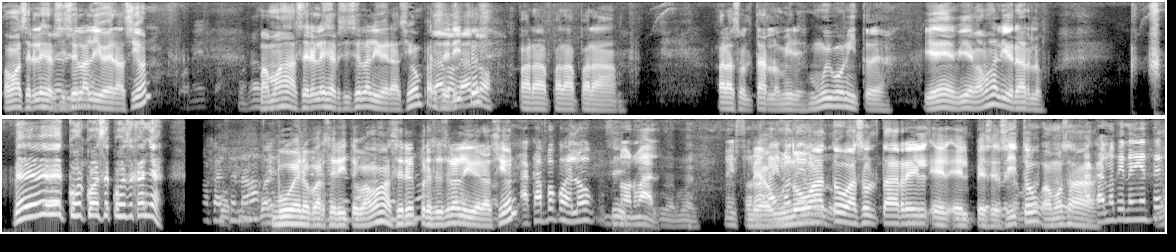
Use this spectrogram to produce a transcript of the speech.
Vamos a hacer el ejercicio de la liberación. Vamos a hacer el ejercicio de la liberación, parceritos, Leandro. para, para, para, para soltarlo, mire, muy bonito, vea. Bien, bien, vamos a liberarlo. Ve, ve, ve, esa- coge esa caña. Acá. Bueno, parcerito, vamos a hacer el proceso de la liberación. Acá puedo cogerlo normal. Normal. Listo. Vea, no un tiene- novato va a soltar el, el, el pececito. Vamos Acá a, no tiene dientes.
